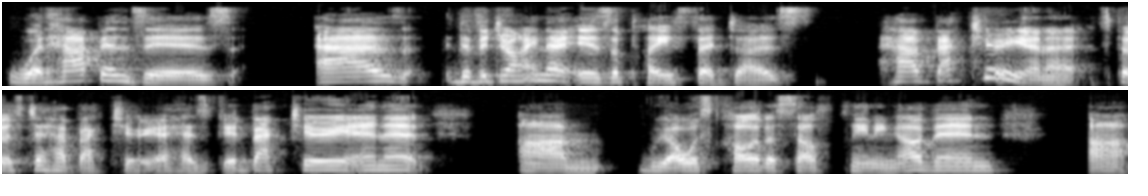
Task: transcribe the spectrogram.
What happens is, as the vagina is a place that does have bacteria in it, it's supposed to have bacteria, has good bacteria in it. Um, we always call it a self cleaning oven. Uh,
